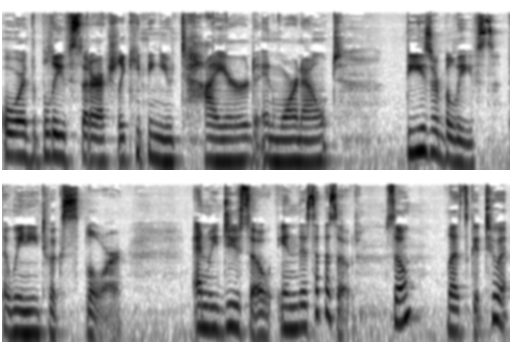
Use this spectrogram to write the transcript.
or the beliefs that are actually keeping you tired and worn out. These are beliefs that we need to explore, and we do so in this episode. So let's get to it.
